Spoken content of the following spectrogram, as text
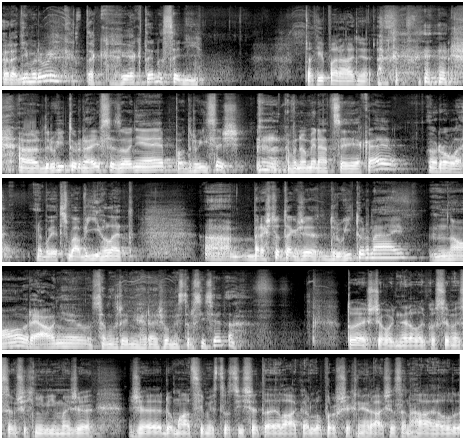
Radim Rulík, tak jak ten sedí? Taky parádně. druhý turnaj v sezóně, po druhý seš v nominaci. Jaká je role? Nebo je třeba výhled? A bereš to tak, že druhý turnaj? No, reálně samozřejmě hraješ o mistrovství světa. to je ještě hodně daleko, si myslím, všichni víme, že, že domácí mistrovství světa je lákadlo pro všechny hráče z NHL,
